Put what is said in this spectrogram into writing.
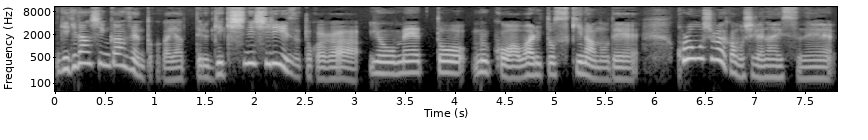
劇団新幹線とかがやってる激死にシリーズとかが、嫁と婿は割と好きなので、これ面白いかもしれないですね。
